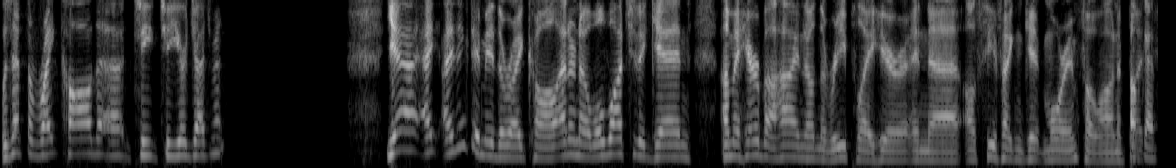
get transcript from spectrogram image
Was that the right call uh, to to your judgment? Yeah, I, I think they made the right call. I don't know. We'll watch it again. I'm a hair behind on the replay here, and uh, I'll see if I can get more info on it. But Okay.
